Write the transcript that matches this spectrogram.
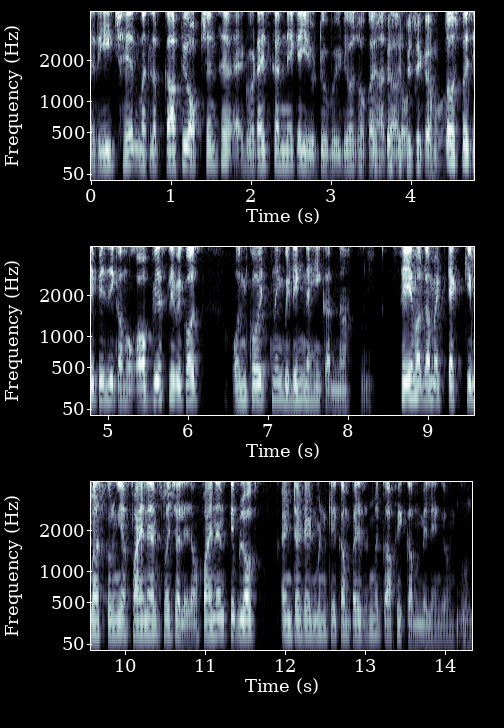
रीच है मतलब काफ़ी ऑप्शन है एडवर्टाइज करने के यूट्यूब वीडियोस हो गए हज़ारों तो उस पर सीपीसी कम होगा ऑब्वियसली बिकॉज़ उनको इतनी बिडिंग नहीं करना हम्म। सेम अगर मैं टेक की बात करूँ या फाइनेंस में चले जाऊँ फाइनेंस के ब्लॉग्स एंटरटेनमेंट के कंपैरिजन में काफ़ी कम मिलेंगे उनको हम्म।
